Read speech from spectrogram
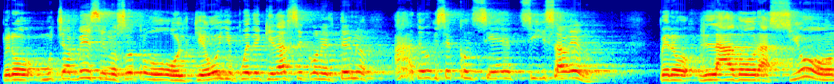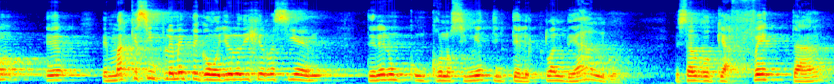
Pero muchas veces nosotros, o el que oye, puede quedarse con el término, ah, tengo que ser consciente, sí, saber. Pero la adoración eh, es más que simplemente, como yo lo dije recién, tener un conocimiento intelectual de algo. Es algo que afecta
